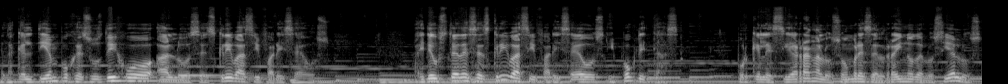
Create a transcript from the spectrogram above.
En aquel tiempo Jesús dijo a los escribas y fariseos, Hay de ustedes escribas y fariseos hipócritas, porque les cierran a los hombres el reino de los cielos,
